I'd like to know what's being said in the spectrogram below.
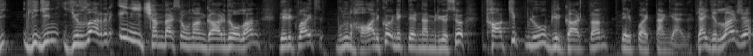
li- ligin yıllardır en iyi çember savunan gardı olan Derek White. Bunun harika örneklerinden birisi. Takip bloğu bir guarddan Derek White'dan geldi. Ya yıllarca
